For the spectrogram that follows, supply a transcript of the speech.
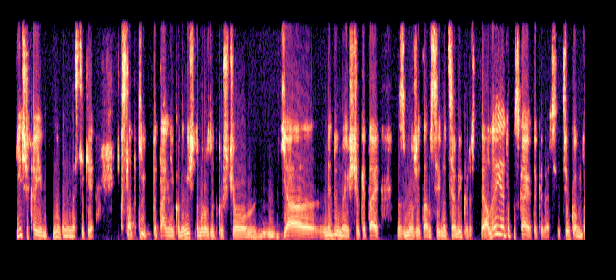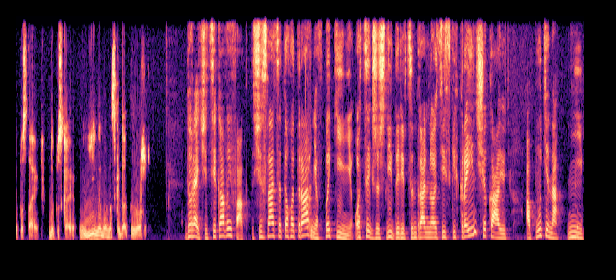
інших країн, ну вони настільки слабкі в питанні економічному розвитку, що я не думаю, що Китай зможе там сильно це використати. Але я допускаю таку версію. Цілком допускаю. Допускаю. Її не можна скидати зважити. До речі, цікавий факт: 16 травня в Пекіні оцих же ж лідерів центральноазійських країн чекають. А Путіна ні.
